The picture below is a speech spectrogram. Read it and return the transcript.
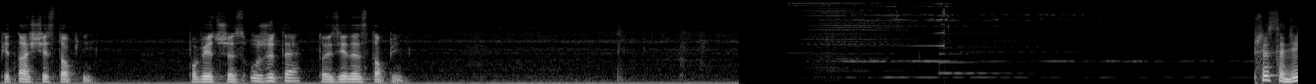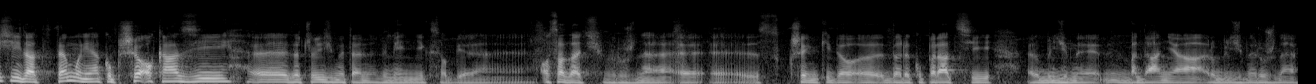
15 stopni. Powietrze zużyte to jest 1 stopień. Przez te 10 lat temu, niejako przy okazji, e, zaczęliśmy ten wymiennik sobie osadzać w różne e, e, skrzynki do, e, do rekuperacji. Robiliśmy badania, robiliśmy różne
